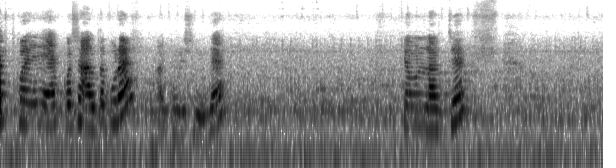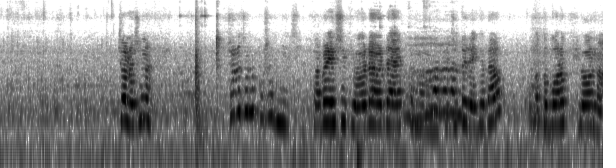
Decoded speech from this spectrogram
এক এক পাশে আর পরিস নি দেখ। কেমন লাগছে? চলো, শোনা। চলো চলো তারপরে এসে খেয়ে, ওটা ওটা একটা কিছুতে রেখে দাও। অত না।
